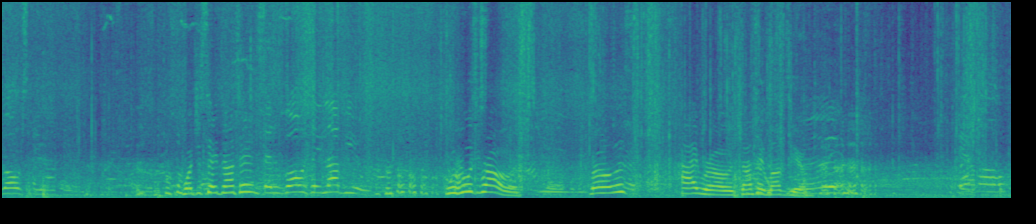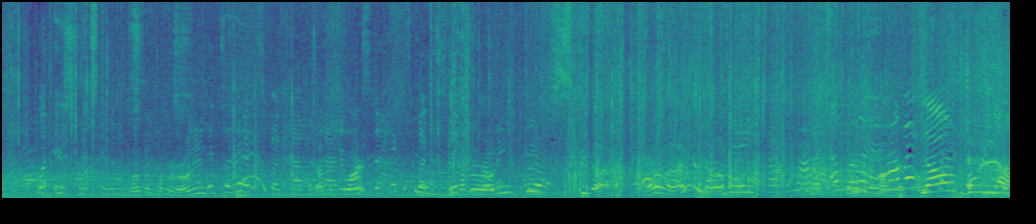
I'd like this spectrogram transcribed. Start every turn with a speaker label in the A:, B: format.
A: Rose, I love you.
B: What'd you say, Dante?
A: I said, Rose, I love you.
B: Well, who's Rose? Rose? Hi, Rose. Dante loves you.
A: What is this?
C: Want some pepperoni?
A: It's a hexbug habitat.
C: That's what you want?
A: It's the hexbug.
C: Pepperoni?
A: Yes.
C: Yeah. Oh, that's cool.
A: No, Julia.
